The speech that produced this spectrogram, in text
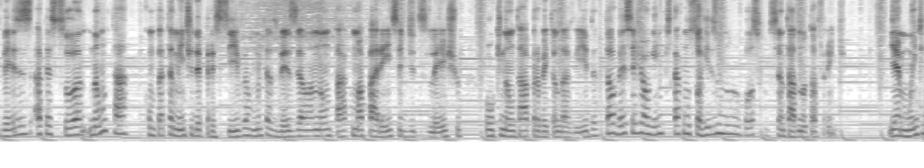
vezes a pessoa não está completamente depressiva, muitas vezes ela não está com uma aparência de desleixo ou que não está aproveitando a vida. Talvez seja alguém que está com um sorriso no rosto sentado na tua frente. E é muito,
